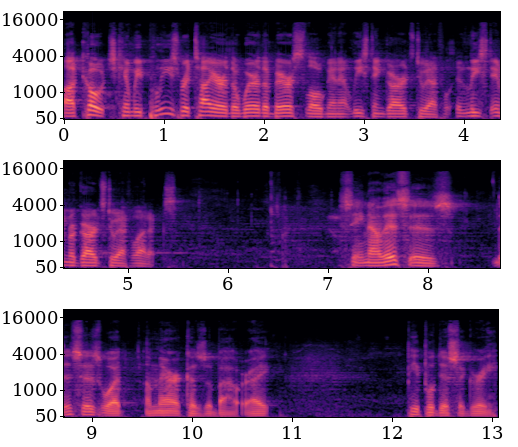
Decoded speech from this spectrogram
uh, "Coach, can we please retire the Wear the Bear slogan at least in regards to at least in regards to athletics?" See, now this is this is what America's about, right? People disagree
